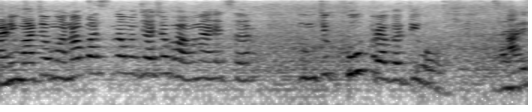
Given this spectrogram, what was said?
आणि माझ्या मनापासून म्हणजे अशा भावना आहेत सर तुमची खूप प्रगती हो. आणि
